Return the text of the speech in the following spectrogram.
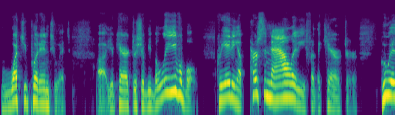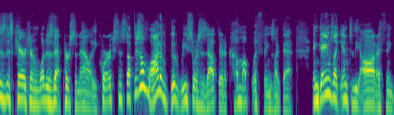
what you put into it. Uh, your character should be believable, creating a personality for the character, who is this character and what is that personality quirks and stuff. There's a lot of good resources out there to come up with things like that. And games like into the odd i think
